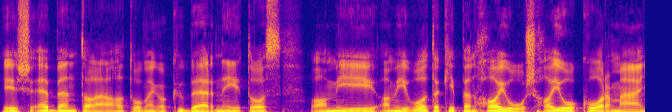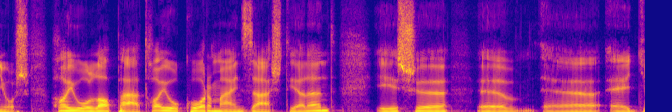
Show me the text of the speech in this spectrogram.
és ebben található meg a Kubernétos, ami, ami voltaképpen hajós, hajókormányos, hajólapát, hajókormányzást jelent, és egy,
